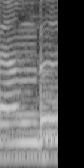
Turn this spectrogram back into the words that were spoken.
September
